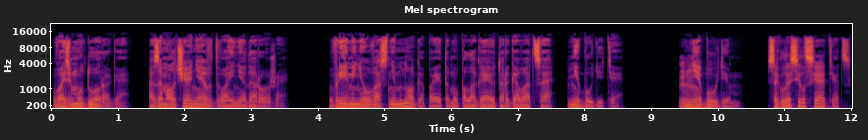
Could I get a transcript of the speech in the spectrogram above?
Возьму дорого, а за молчание вдвойне дороже. Времени у вас немного, поэтому, полагаю, торговаться не будете». «Не будем», — согласился отец.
